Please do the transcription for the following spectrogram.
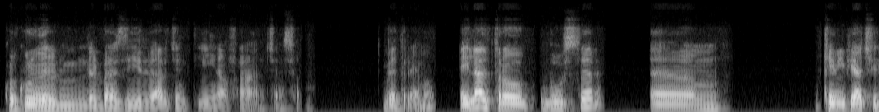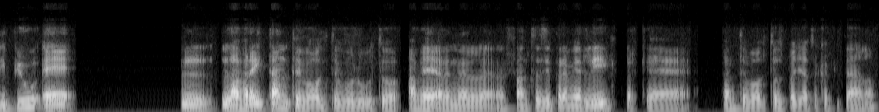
qualcuno del, del Brasile, l'Argentina, Francia, insomma. Vedremo. E l'altro booster um, che mi piace di più è l'avrei tante volte voluto avere nel, Fantasy Premier League perché tante volte ho sbagliato capitano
